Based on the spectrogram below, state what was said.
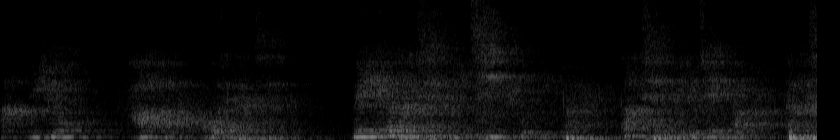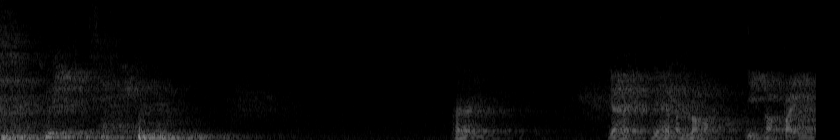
啊，你就好好活在当下。每一个当下， อย่าให้มันหลอกอีกต่อไปเลย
